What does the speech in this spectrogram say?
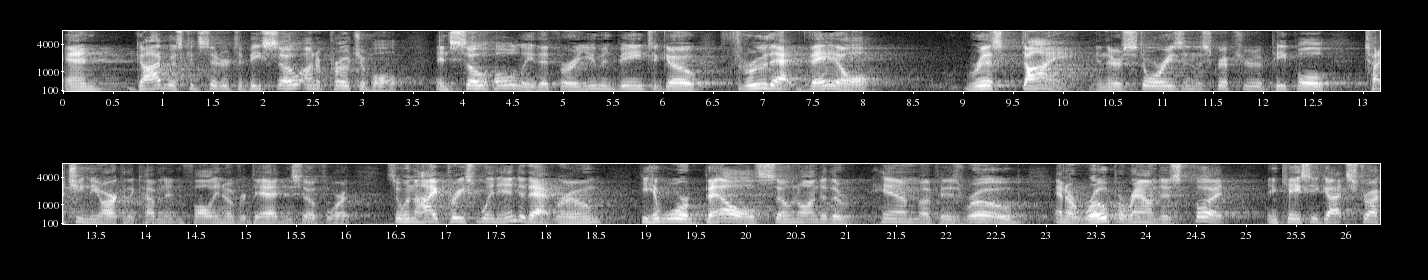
And God was considered to be so unapproachable and so holy that for a human being to go through that veil risked dying. And there's stories in the scripture of people touching the Ark of the Covenant and falling over dead and so forth. So when the high priest went into that room, he wore bells sewn onto the hem of his robe and a rope around his foot in case he got struck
